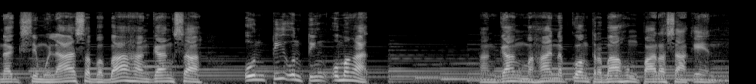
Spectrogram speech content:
Nagsimula sa baba hanggang sa unti-unting umangat hanggang mahanap ko ang trabahong para sa akin.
